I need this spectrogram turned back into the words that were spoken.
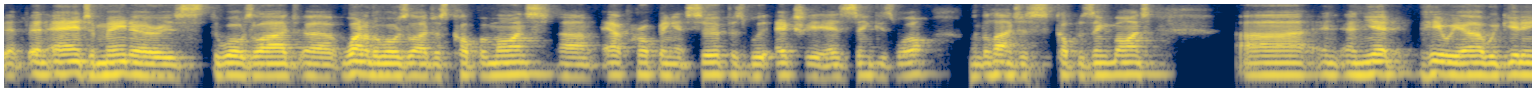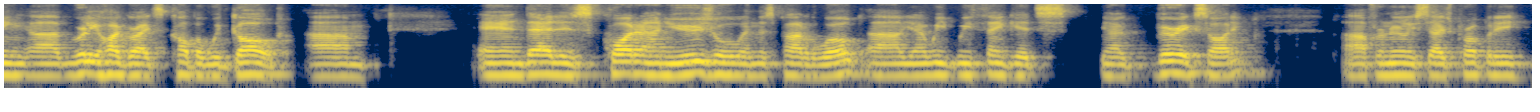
and Antamina is the world's large, uh, one of the world's largest copper mines, um, outcropping at surface with actually has zinc as well, one of the largest copper zinc mines. Uh, and, and yet here we are, we're getting uh, really high grades copper with gold. Um, and that is quite unusual in this part of the world. Uh, you know, we, we think it's, you know, very exciting uh, for an early stage property.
